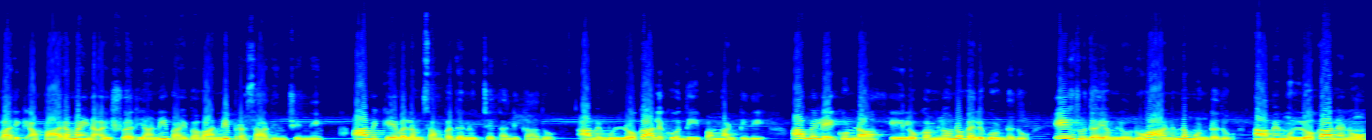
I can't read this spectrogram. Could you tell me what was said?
వారికి అపారమైన ఐశ్వర్యాన్ని వైభవాన్ని ప్రసాదించింది. ఆమె కేవలం సంపదనిచ్చే తల్లి కాదు. ఆమె ముల్లోకాలకు దీపం వంటిది. ఆమె లేకుండా ఏ లోకంలోనూ వెలుగుండదు. ఏ హృదయంలోనూ ఆనందం ఉండదు ఆమె ముల్లోకాలను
